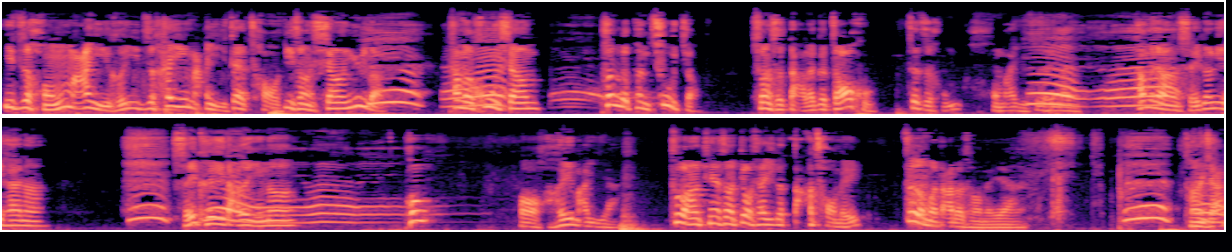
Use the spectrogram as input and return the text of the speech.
一只红蚂蚁和一只黑蚂蚁在草地上相遇了，它们互相碰了碰触角，算是打了个招呼。这只红红蚂蚁，这只黑蚂蚁，它们俩谁更厉害呢？谁可以打得赢呢？砰！哦，黑蚂蚁呀！突然天上掉下一个大草莓，这么大的草莓呀！尝一下，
